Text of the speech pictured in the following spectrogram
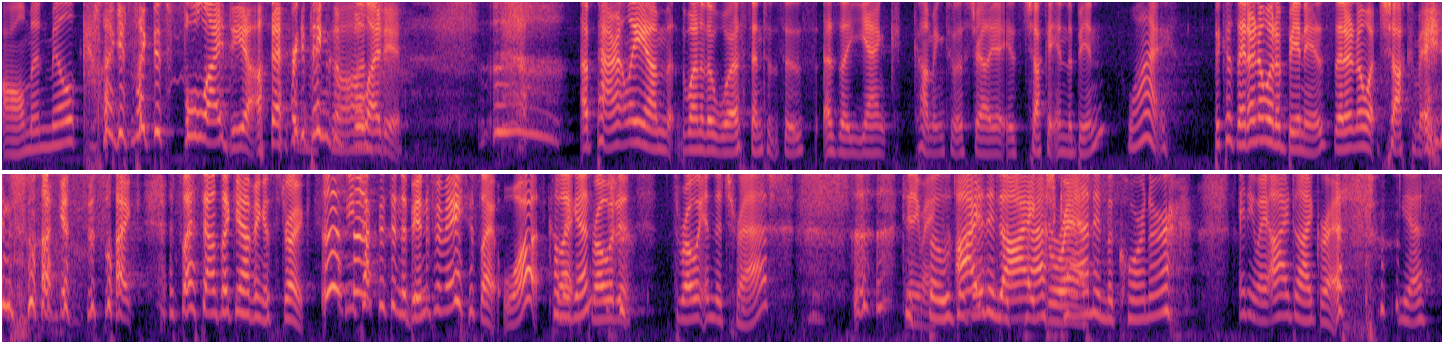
almond milk?" Like it's like this full idea. Everything's a full idea. Apparently, um, one of the worst sentences as a Yank coming to Australia is "chuck it in the bin." Why? because they don't know what a bin is. They don't know what chuck means. like it's just like it's like sounds like you're having a stroke. Can you chuck this in the bin for me? It's like what? Come like, again? Throw it in, throw it in the trash. Dispose I of it in the trash can in the corner. Anyway, I digress. yes.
